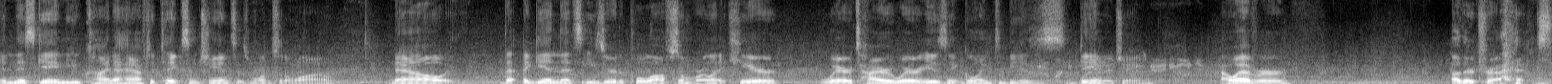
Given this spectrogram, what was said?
in this game, you kind of have to take some chances once in a while. Now, that, again, that's easier to pull off somewhere like here, where tire wear isn't going to be as damaging. However, other tracks,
